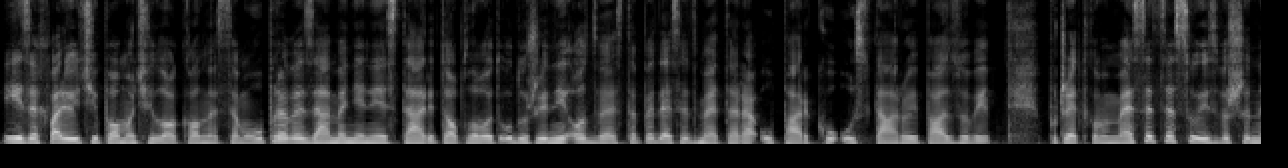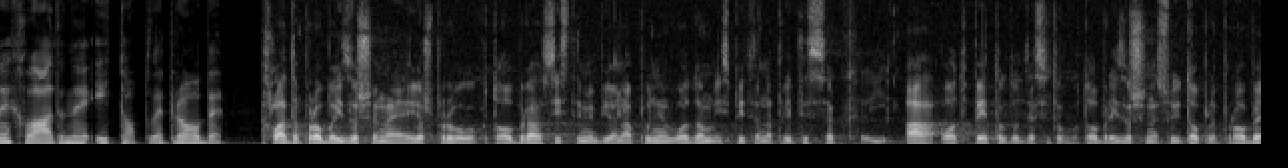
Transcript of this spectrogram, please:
i zahvaljujući pomoći lokalne samouprave zamenjen je stari toplovod u dužini od 250 metara u parku u Staroj Pazovi. Početkom meseca su izvršene hladne i tople probe. Hladna proba izvršena je još 1. oktobra, sistem je bio napunjen vodom, ispitan na pritisak, a od 5. do 10. oktobra izvršene su i tople probe,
